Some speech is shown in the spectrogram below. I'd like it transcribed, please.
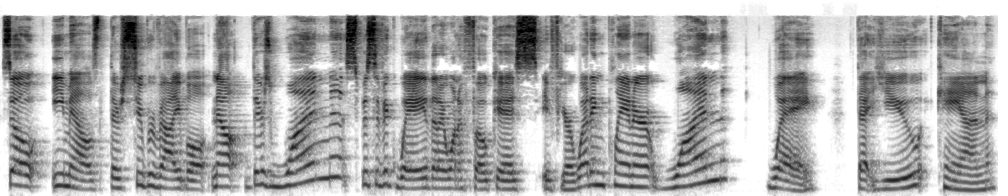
so emails, they're super valuable. Now, there's one specific way that I want to focus if you're a wedding planner, one way that you can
